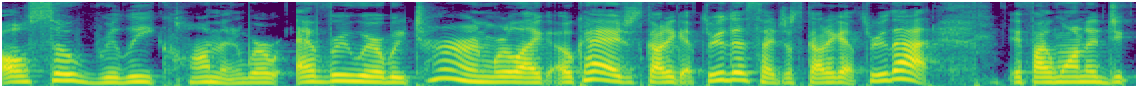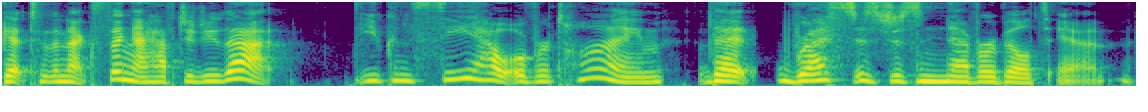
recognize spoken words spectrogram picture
also really common where everywhere we turn, we're like, okay, I just got to get through this. I just got to get through that. If I want to get to the next thing, I have to do that you can see how over time that rest is just never built in.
